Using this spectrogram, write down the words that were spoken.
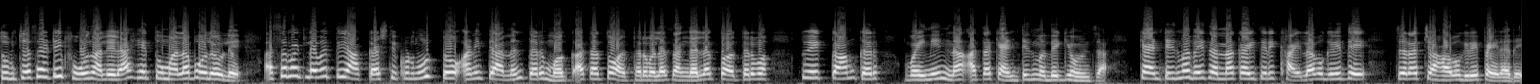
तुमच्यासाठी फोन आलेला हे तुम्हाला बोलवलंय. असं म्हटल्यावर ती आकाश तिकडून उठतो आणि त्यानंतर मग आता तो अथर्वला सांगायला लागतो. अथर्व तू एक काम कर. वहिनींना आता कॅन्टीनमध्ये घेऊन जा. कॅन्टीनमध्ये त्यांना काहीतरी खायला वगैरे दे जरा चहा वगैरे प्यायला दे.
